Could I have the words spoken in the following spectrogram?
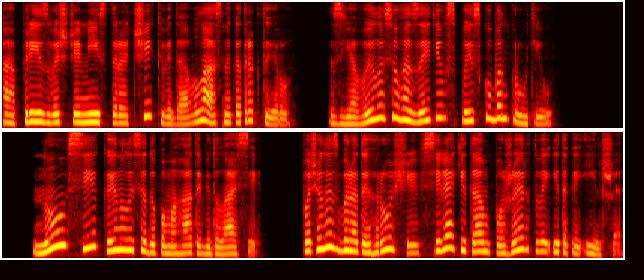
а прізвище містера Чіквіда, власника трактиру, з'явилось у газеті в списку банкрутів. Ну, всі кинулися допомагати бідоласі, почали збирати гроші, всілякі там пожертви і таке інше.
